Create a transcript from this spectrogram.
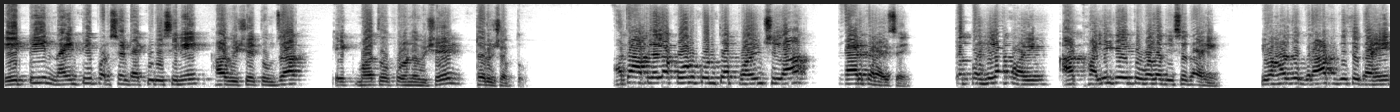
एटी नाईन्टी पर्सेंट अॅक्युरेसीने हा विषय तुमचा एक महत्त्वपूर्ण विषय ठरू शकतो. आता आपल्याला कोणकोणत्या पॉइंट्सला तयार करायचंय? तर पहिला पॉइंट हा खाली जे तुम्हाला दिसत आहे किंवा हा जो ग्राफ दिसत आहे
